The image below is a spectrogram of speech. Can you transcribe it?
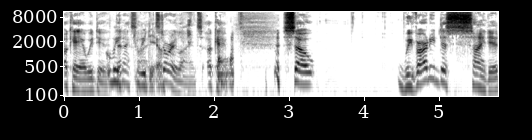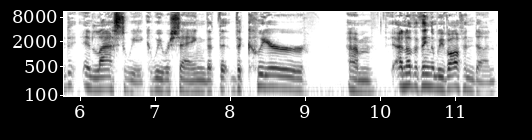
Okay, yeah, we do. We, the next slide, storylines. Okay, so we've already decided. In last week, we were saying that the the clear. Um, another thing that we've often done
